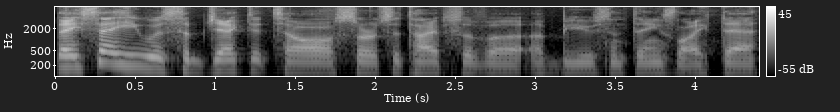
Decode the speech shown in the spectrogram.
they say he was subjected to all sorts of types of uh, abuse and things like that.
